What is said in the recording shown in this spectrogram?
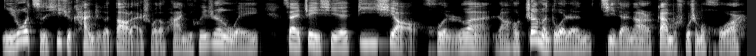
你如果仔细去看这个道来说的话，你会认为在这些低效、混乱，然后这么多人挤在那儿干不出什么活儿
